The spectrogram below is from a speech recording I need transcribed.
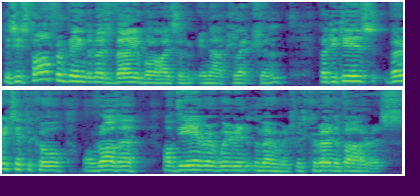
This is far from being the most valuable item in our collection, but it is very typical, or rather, of the era we're in at the moment with coronavirus.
